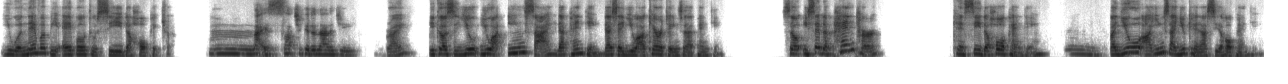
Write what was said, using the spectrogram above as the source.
you will never be able to see the whole picture. Mm, that is such a good analogy. Right? Because you you are inside that painting. Let's say you are a character inside that painting. So except the painter can see the whole painting, mm. but you are inside, you cannot see the whole painting.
